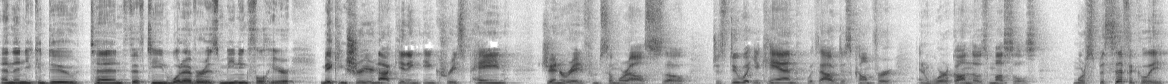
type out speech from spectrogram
And then you can do 10, 15, whatever is meaningful here, making sure you're not getting increased pain generated from somewhere else. So just do what you can without discomfort and work on those muscles. More specifically,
